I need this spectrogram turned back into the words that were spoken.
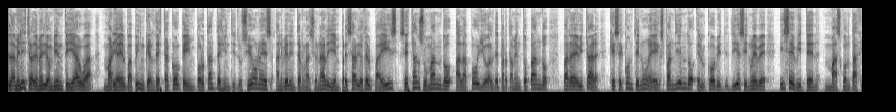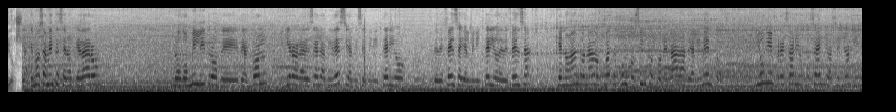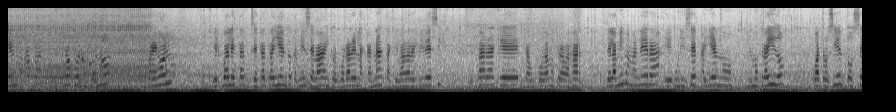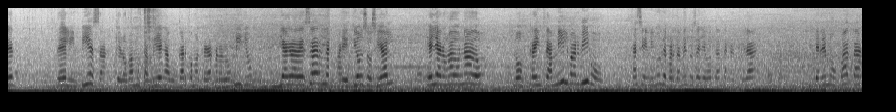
La ministra de Medio Ambiente y Agua, María Elba Pinker, destacó que importantes instituciones a nivel internacional y empresarios del país se están sumando al apoyo al departamento Pando para evitar que se continúe expandiendo el COVID-19 y se eviten más contagios. Lastimosamente se nos quedaron los 2.000 litros de, alcohol y quiero agradecerle al MIDES y al Viceministerio de Defensa y al Ministerio de Defensa que nos han donado 4.5 toneladas de alimentos y un empresario cruceño, el señor Guillermo Roco, nos donó frijol, el cual se está trayendo, también se va a incorporar en las canastas que va a dar el Videsi para que podamos trabajar. De la misma manera, eh, UNICEF ayer nos hemos traído 400 sets de limpieza que los vamos también a buscar cómo entregar para los niños Gestión Social que ella nos ha donado los 30 mil barbijos. Casi en ningún departamento se llevado tanta cantidad. Y tenemos batas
